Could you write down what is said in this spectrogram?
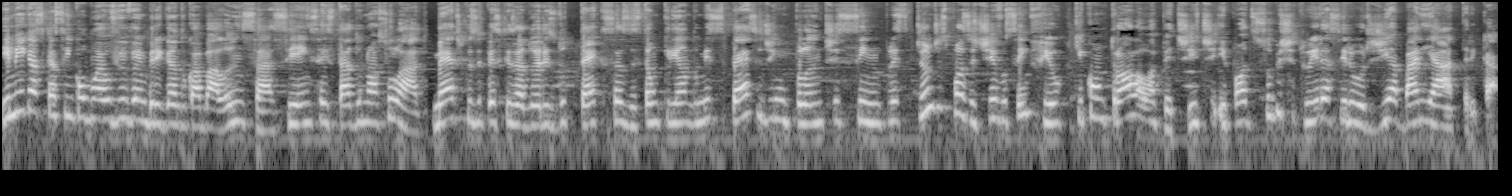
E migas que assim como eu vivem brigando com a balança, a ciência está do nosso lado. Médicos e pesquisadores do Texas estão criando uma espécie de implante simples de um dispositivo sem fio que controla o apetite e pode substituir a cirurgia bariátrica.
